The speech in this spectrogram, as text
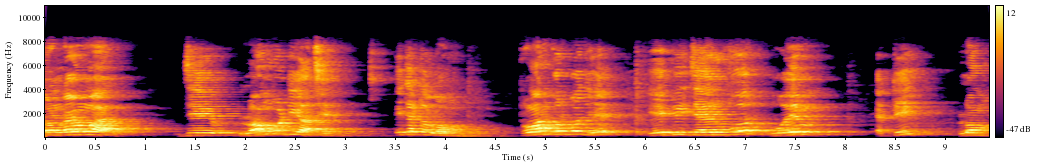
দণ্ডায়মান যে লম্বটি আছে, এটা একটা লম্ব। প্রমাণ করব যে এ বি জ্যায়ের উপর ও এম একটি লম্ব।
